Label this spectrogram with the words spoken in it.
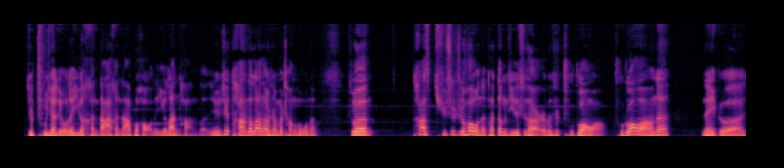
就出现留了一个很大很大不好的一个烂摊子。因为这摊子烂到什么程度呢？说他去世之后呢，他登基的是他儿子，是楚庄王。楚庄王呢，那个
